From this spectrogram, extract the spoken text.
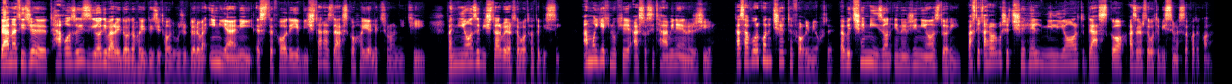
در نتیجه تقاضای زیادی برای داده های دیجیتال وجود داره و این یعنی استفاده بیشتر از دستگاه های الکترونیکی و نیاز بیشتر به ارتباطات بیسیم اما یک نکته اساسی تأمین انرژیه. تصور کنید چه اتفاقی میافته و به چه میزان انرژی نیاز داریم. وقتی قرار باشه چهل میلیارد دستگاه از ارتباط بیسیم استفاده کنن.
